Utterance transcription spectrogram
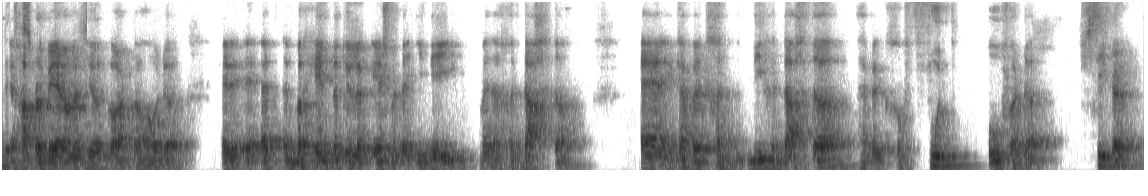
ik ga proberen om het heel kort te houden. Het, het, het, begint natuurlijk eerst met een idee, met een gedachte. En ik heb het, die gedachte heb ik gevoed over de zeker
